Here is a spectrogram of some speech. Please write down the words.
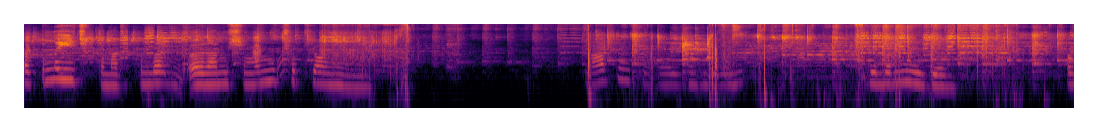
Bak bunda iyi çıktım artık. Bunda öğrenmişim ama çok iyi oynayamıyorum. Ne yaptın sen o yüzden? Videolarını izliyorum. Al.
